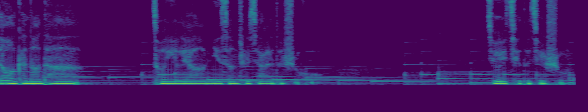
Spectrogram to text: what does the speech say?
当我看到她从一辆尼桑车下来的时候，就一切都结束了。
